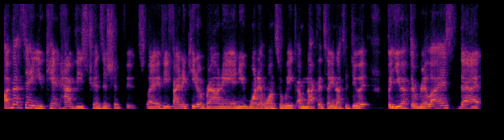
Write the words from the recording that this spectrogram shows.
I'm not saying you can't have these transition foods. Like if you find a keto brownie and you want it once a week, I'm not going to tell you not to do it, but you have to realize that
